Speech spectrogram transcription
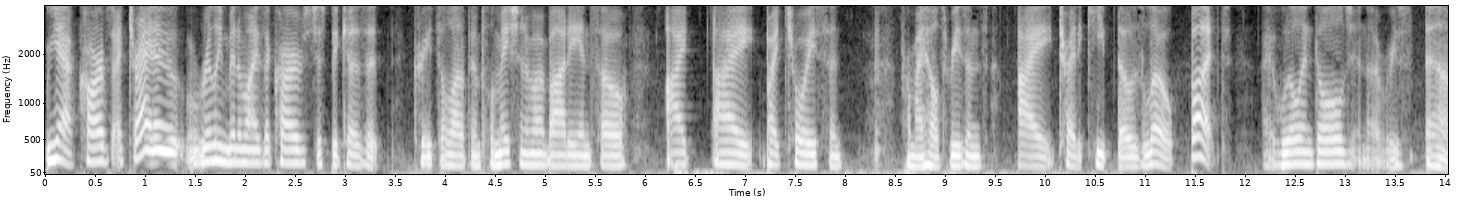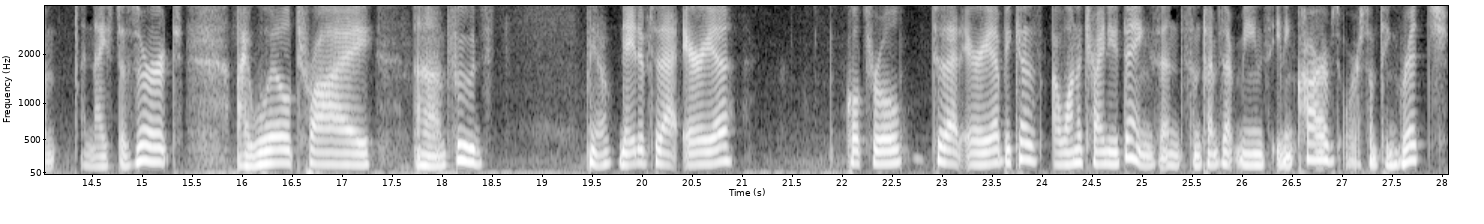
yeah, carbs. I try to really minimize the carbs just because it creates a lot of inflammation in my body, and so I, I by choice and for my health reasons, I try to keep those low. But I will indulge in a res- um, a nice dessert. I will try um, foods, you know, native to that area, cultural to that area, because I want to try new things, and sometimes that means eating carbs or something rich.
